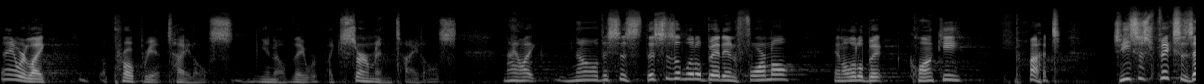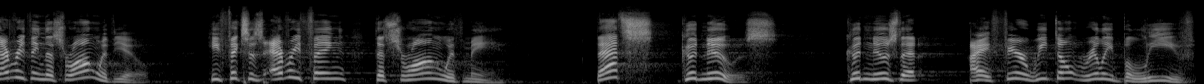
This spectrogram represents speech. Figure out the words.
And they were like appropriate titles, you know, they were like sermon titles. And I like, no, this is this is a little bit informal and a little bit clunky, but Jesus fixes everything that's wrong with you. He fixes everything that's wrong with me. That's good news. Good news that I fear we don't really believe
